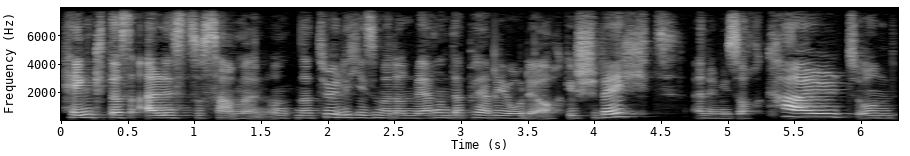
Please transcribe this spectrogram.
hängt das alles zusammen. Und natürlich ist man dann während der Periode auch geschwächt, einem ist auch kalt und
